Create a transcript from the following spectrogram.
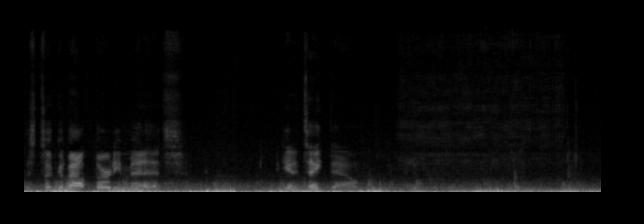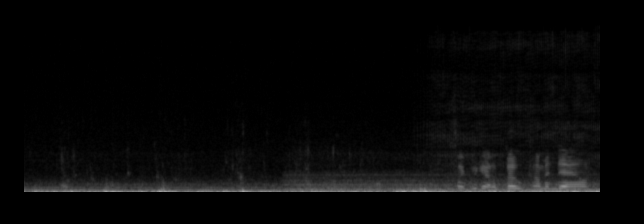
This took about 30 minutes to get a takedown. Looks like we got a boat coming down.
